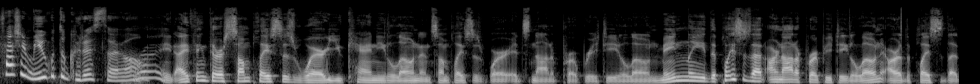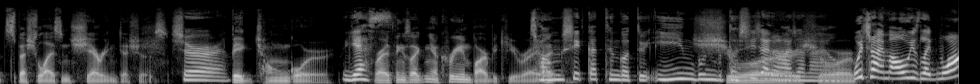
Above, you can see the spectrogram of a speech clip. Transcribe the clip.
사실 미국도 그랬어요. Right. I think there are some places where you can eat alone and some places where it's not appropriate to eat alone. Mainly, the places that are not appropriate to eat alone are the places that specialize in sharing dishes. Sure. Big 전골. Yes. Right. Things like you know Korean barbecue, right? 정식 같은 것도 2인분부터 sure, 시작을 하잖아요. Sure. Which I'm always like, why?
